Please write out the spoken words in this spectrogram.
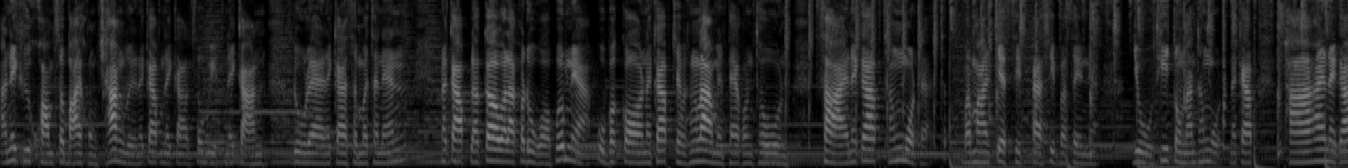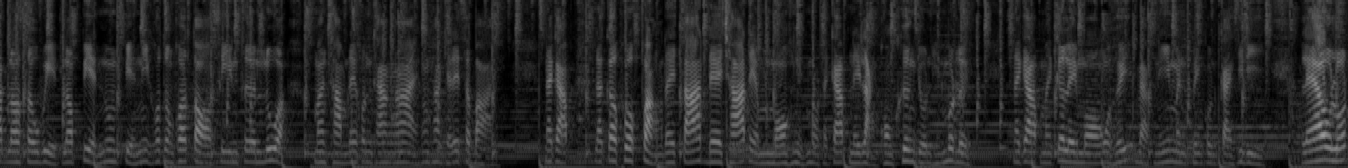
อันนี้คือความสบายของช่างเลยนะครับในการเซอร์วิสในการดูแลในการสมรรถนะนะครับแล้วก็เวลากระโดดหัวปุ๊บเนี่ยอุปกรณ์นะครับจะข้างล่างเป็นแพรคอนโทรลสายนะครับทั้งหมดอะประมาณ 70-80%เนี่ยอยู่ที่ตรงนั้นทั้งหมดนะครับพาให้นะครับเราเซอร์วิสเราเปลี่ยนนู่นเปลี่ยนนี่เขาตรงข้อต่อซีนเซิร์นรั่วมันทำได้ค่อนข้างง่ายค่อนข้างจะได้สบาย นะครับแล้วก็พวกฝั่งไดตาร์ดเดชาร์ดเนี่ยมันมองเห็นหมดนะครับในหลังของเครื่องยนต์เห็นหมดเลย นะครับมันก็เลยมองว่าเฮ้ยแบบนี้มันเป็นกลไกที่ดี แล้วรถ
